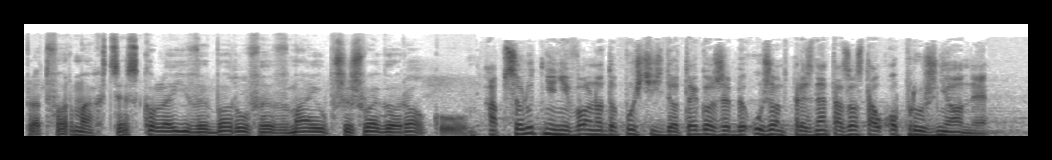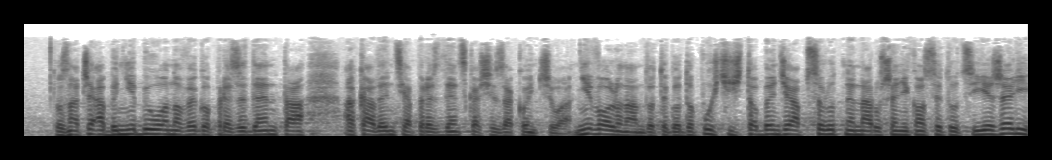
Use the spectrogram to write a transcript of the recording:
Platforma chce z kolei wyborów w maju przyszłego roku. Absolutnie nie wolno dopuścić do tego, żeby urząd prezydenta został opróżniony. To znaczy, aby nie było nowego prezydenta, a kadencja prezydencka się zakończyła. Nie wolno nam do tego dopuścić. To będzie absolutne naruszenie konstytucji. Jeżeli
